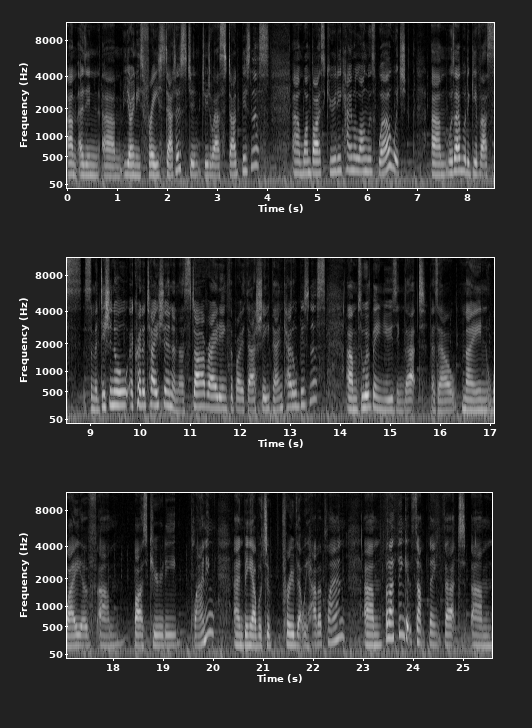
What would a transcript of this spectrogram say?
um, as in um, Johne's free status due, due to our stud business. Um, One Biosecurity came along as well, which um, was able to give us some additional accreditation and a star rating for both our sheep and cattle business. Um, so we've been using that as our main way of um, biosecurity planning and being able to prove that we have a plan. Um, but I think it's something that um,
